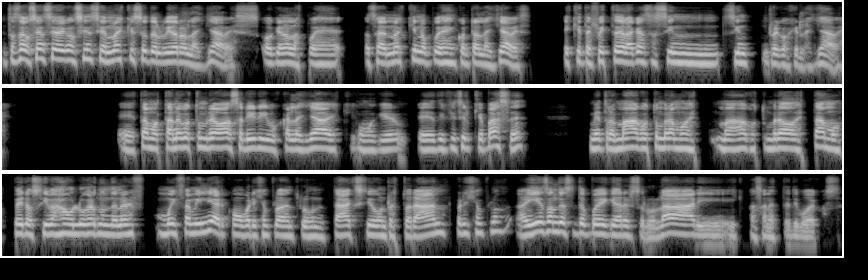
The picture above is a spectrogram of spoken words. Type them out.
Entonces, ausencia de conciencia no es que se te olvidaron las llaves o que no las puedes. O sea, no es que no puedes encontrar las llaves, es que te fuiste de la casa sin, sin recoger las llaves. Eh, estamos tan acostumbrados a salir y buscar las llaves que, como que es difícil que pase. Mientras más, acostumbramos, más acostumbrados estamos, pero si vas a un lugar donde no eres muy familiar, como por ejemplo dentro de un taxi o un restaurante, por ejemplo, ahí es donde se te puede quedar el celular y, y pasan este tipo de cosas.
